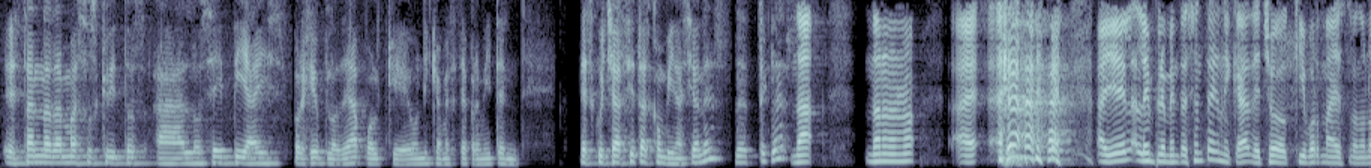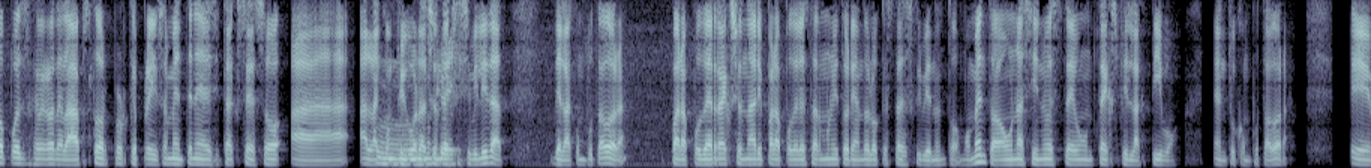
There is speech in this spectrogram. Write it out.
están nada más suscritos a los APIs, por ejemplo, de Apple, que únicamente te permiten escuchar ciertas combinaciones de teclas. No, no, no, no. Ahí la implementación técnica, de hecho, Keyboard Maestro no lo puedes descargar de la App Store porque precisamente necesita acceso a, a la configuración mm, okay. de accesibilidad de la computadora para poder reaccionar y para poder estar monitoreando lo que estás escribiendo en todo momento. Aún así no esté un text field activo en tu computadora. Eh,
